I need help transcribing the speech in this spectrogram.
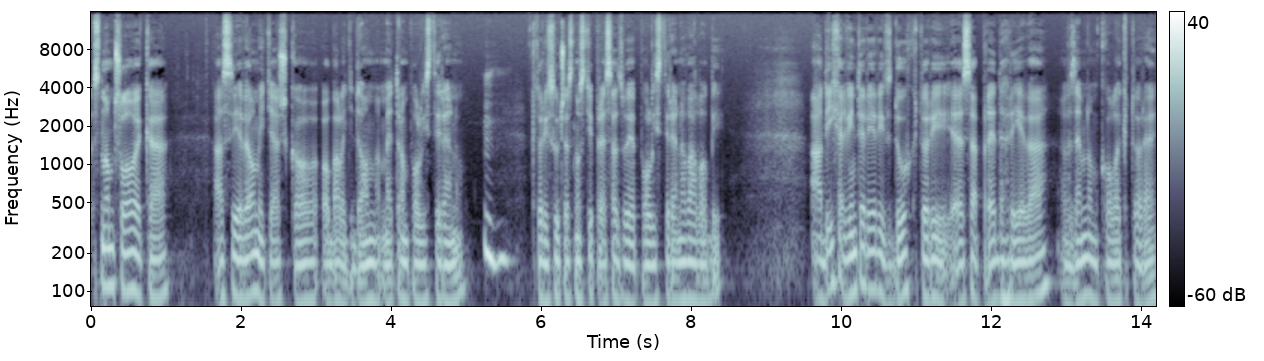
snom človeka asi je veľmi ťažko obaliť dom metrom polystyrenu, mm-hmm. ktorý v súčasnosti presadzuje polystyrenová lobby. A dýchať v interiéri vzduch, ktorý e, sa predhrieva v zemnom kolektore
